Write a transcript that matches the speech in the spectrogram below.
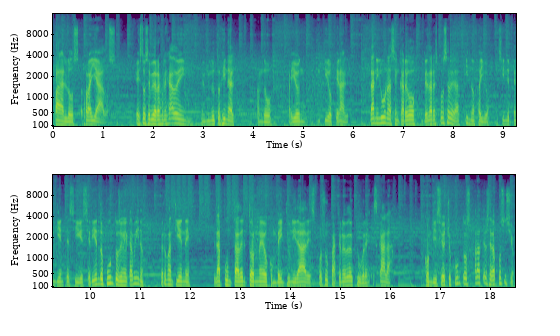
para los rayados. Esto se vio reflejado en el minuto final, cuando cayó en un tiro penal. Dani Luna se encargó de la responsabilidad y no falló. Es Independiente sigue cediendo puntos en el camino, pero mantiene la punta del torneo con 20 unidades. Por su parte, 9 de octubre escala con 18 puntos a la tercera posición.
